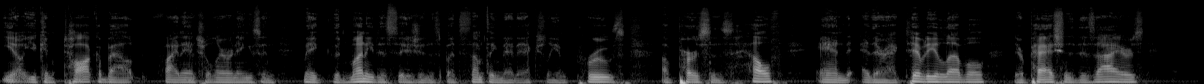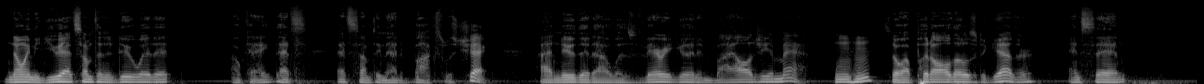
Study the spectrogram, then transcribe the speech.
you know, you can talk about financial earnings and make good money decisions, but something that actually improves a person's health and their activity level, their passions, desires, knowing that you had something to do with it, okay, that's, that's something that box was checked. I knew that I was very good in biology and math. Mm-hmm. So I put all those together and said,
